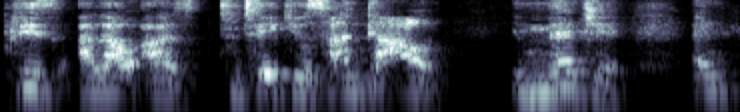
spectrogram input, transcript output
Please allow us to take your son down. Imagine. And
